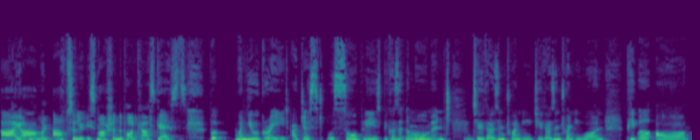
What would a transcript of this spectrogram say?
I am absolutely smashing the podcast guests. But when you agreed, I just was so pleased because at the moment, 2020, 2021, people are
